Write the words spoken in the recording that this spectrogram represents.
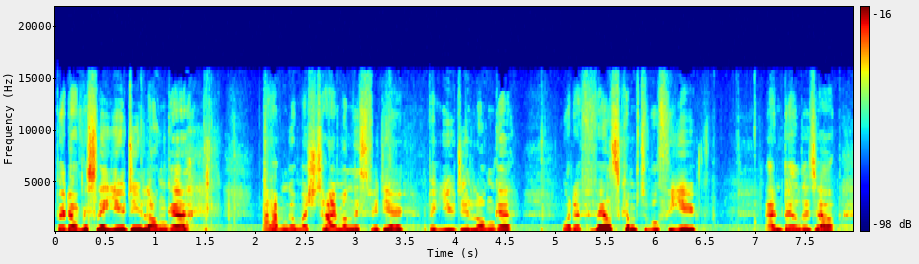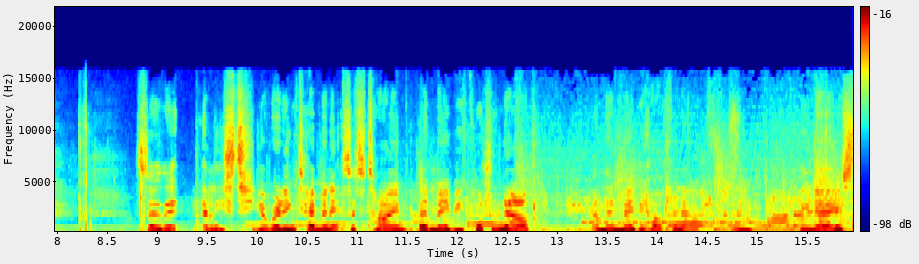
But obviously you do longer. I haven't got much time on this video but you do longer. Whatever feels comfortable for you and build it up so that at least you're running 10 minutes at a time then maybe a quarter of an hour and then maybe half an hour. And who knows?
